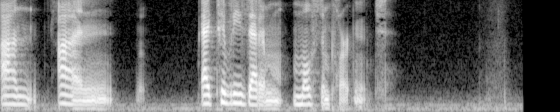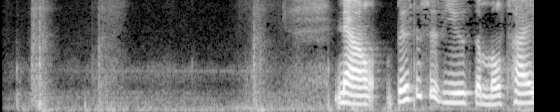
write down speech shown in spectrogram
on on activities that are most important. Now, businesses use the multi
